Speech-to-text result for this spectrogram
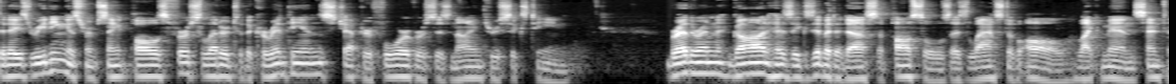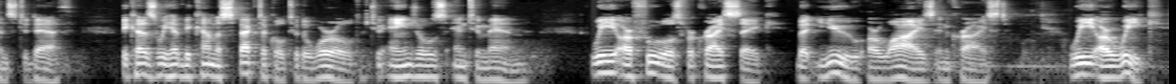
Today's reading is from St. Paul's first letter to the Corinthians, chapter 4, verses 9 through 16. Brethren, God has exhibited us apostles as last of all, like men sentenced to death, because we have become a spectacle to the world, to angels, and to men. We are fools for Christ's sake, but you are wise in Christ. We are weak,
